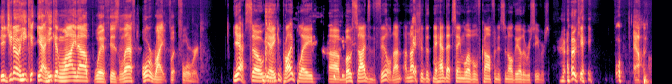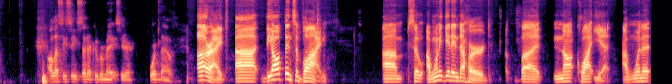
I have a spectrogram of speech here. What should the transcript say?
Did you know he can? Yeah, he can line up with his left or right foot forward. Yeah, so you know he can probably play uh, both sides of the field. I'm, I'm not sure that they have that same level of confidence in all the other receivers. Okay, fourth down. All SEC center Cooper Mays here. Fourth down. All right. Uh the offensive line. Um, so I want to get into Heard, but not quite yet. I want to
